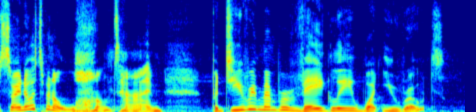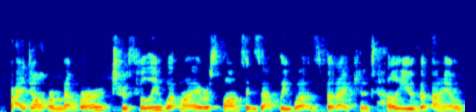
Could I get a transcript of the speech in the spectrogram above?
So I know it's been a long time, but do you remember vaguely what you wrote? I don't remember truthfully what my response exactly was, but I can tell you that I am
